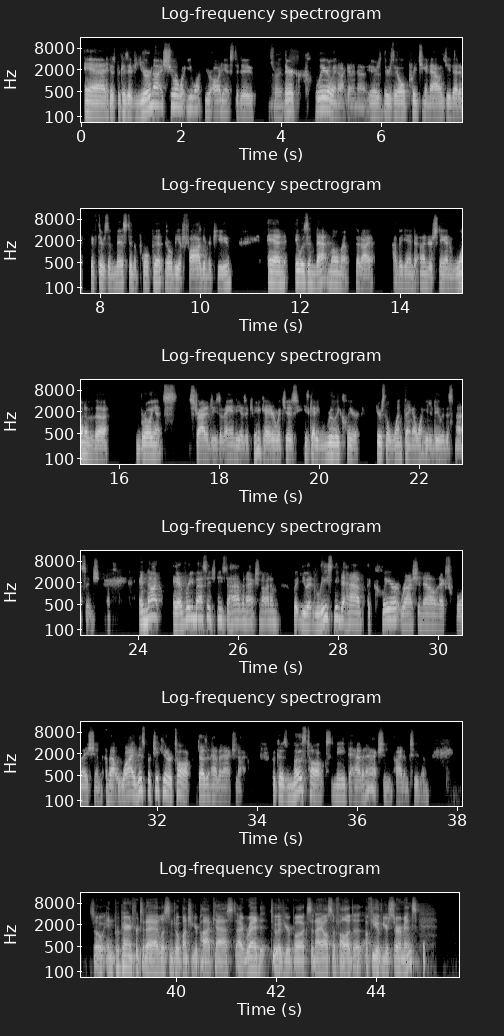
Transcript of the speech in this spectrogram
And he goes, because if you're not sure what you want your audience to do, That's right. They're clearly not going to know. There's, there's the old preaching analogy that if, if there's a mist in the pulpit, there will be a fog in the pew. And it was in that moment that I, I began to understand one of the brilliant strategies of Andy as a communicator, which is he's getting really clear. Here's the one thing I want you to do with this message. And not every message needs to have an action item, but you at least need to have a clear rationale and explanation about why this particular talk doesn't have an action item, because most talks need to have an action item to them. So, in preparing for today, I listened to a bunch of your podcasts. I read two of your books, and I also followed a, a few of your sermons.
